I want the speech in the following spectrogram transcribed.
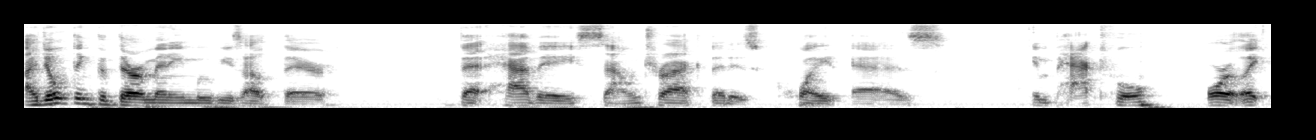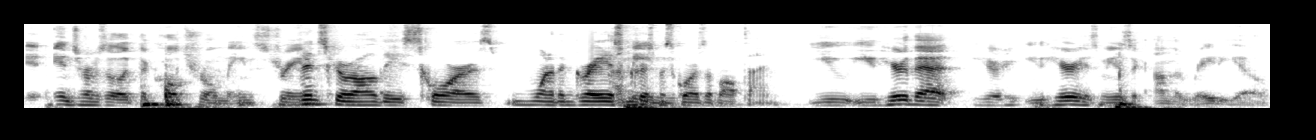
I don't think that there are many movies out there that have a soundtrack that is quite as impactful or like in terms of like the cultural mainstream. Vince Guaraldi's score is one of the greatest I mean- Christmas scores of all time. you you hear that you hear, you hear his music on the radio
